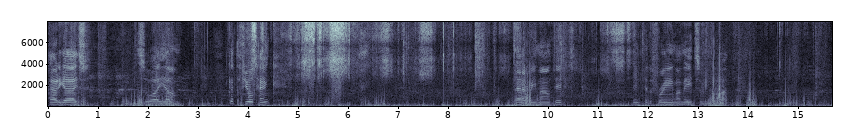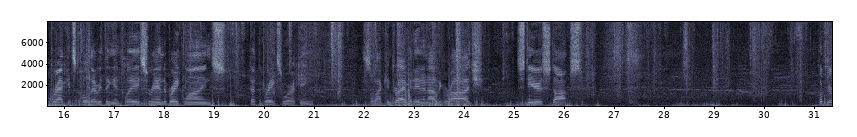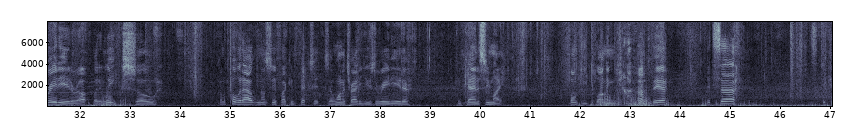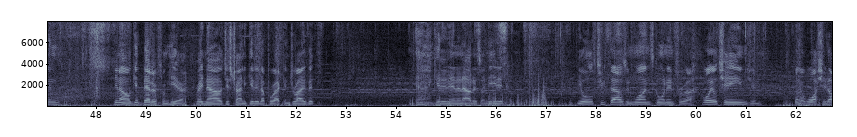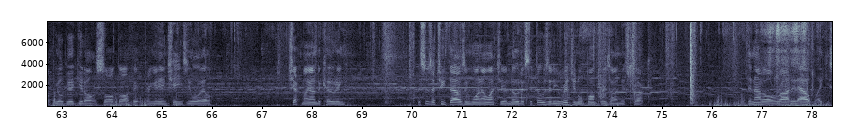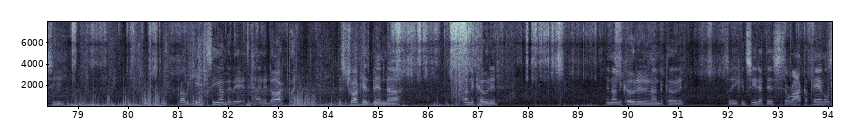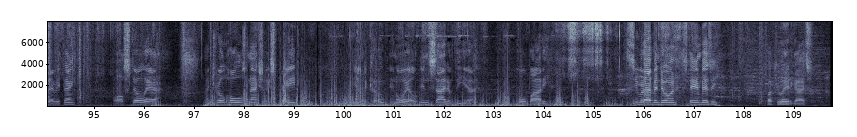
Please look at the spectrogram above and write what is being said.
Howdy guys. So I um, got the fuel tank battery mounted into the frame. I made some uh, brackets to hold everything in place, ran the brake lines, got the brakes working so I can drive it in and out of the garage, steers, stops, hooked the radiator up, but it leaks. So I'm gonna pull it out and I'll see if I can fix it because I want to try to use the radiator. You can kind of see my funky plumbing job there. It's uh, it can, you know, get better from here. Right now, just trying to get it up where I can drive it, get it in and out as I need it the old 2001's going in for a oil change and gonna wash it up real good get all the salt off it bring it in change the oil check my undercoating. This is a 2001 I want you to notice that those are the original bumpers on this truck. They're not all rotted out like you see. Probably can't see under there. It's kind of dark but this truck has been uh, undercoated. And undercoated and undercoated. So you can see that this Sirocco panels everything. All still there. I drilled holes and actually sprayed the undercoat and oil inside of the uh, whole body. See what I've been doing. Staying busy. Talk to you later guys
